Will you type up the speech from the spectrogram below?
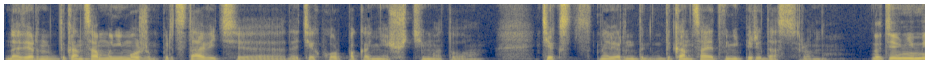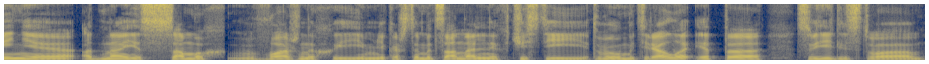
Наверное, до конца мы не можем представить э, до тех пор, пока не ощутим этого. Текст, наверное, до конца этого не передаст все равно. Но, тем не менее, одна из самых важных и, мне кажется, эмоциональных частей твоего материала — это свидетельство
